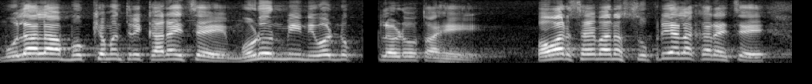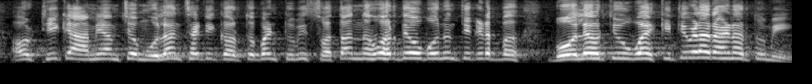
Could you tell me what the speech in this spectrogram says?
मुलाला मुख्यमंत्री करायचंय म्हणून मी निवडणूक लढवत आहे. पवार साहेबांना सुप्रियाला करायचंय. अहो ठीक आहे आम्ही आमच्या मुलांसाठी करतो पण तुम्ही स्वतः नवरदेव बनून तिकडे ब- बोल्यावरती उभा आहे किती वेळा राहणार तुम्ही?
